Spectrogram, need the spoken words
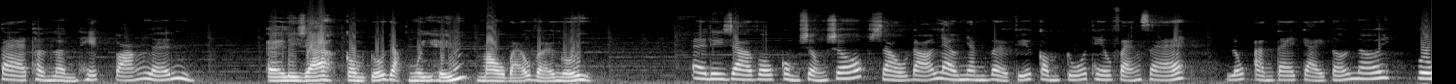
Ta thần lình hét toán lên. Elijah, công chúa gặp nguy hiểm, mau bảo vệ người. Elijah vô cùng sửng sốt, sau đó lao nhanh về phía công chúa theo phản xạ. Lúc anh ta chạy tới nơi, vừa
